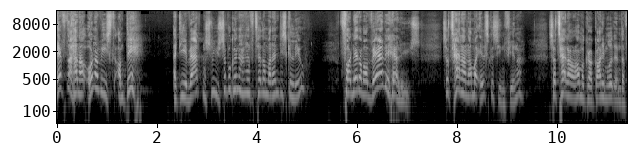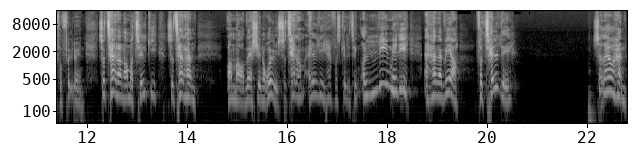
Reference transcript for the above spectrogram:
Efter han har undervist om det, at de er verdens lys, så begynder han at fortælle om, hvordan de skal leve. For netop at være det her lys, så taler han om at elske sine fjender. Så taler han om at gøre godt imod dem, der forfølger en. Så taler han om at tilgive. Så taler han om at være generøs, så taler han om alle de her forskellige ting. Og lige midt i, at han er ved at fortælle det, så laver han,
